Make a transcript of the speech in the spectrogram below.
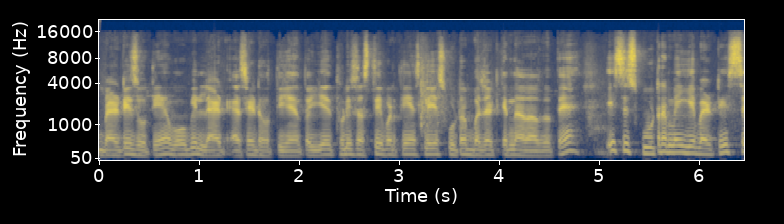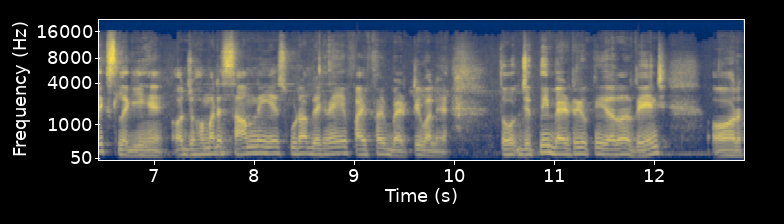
बैटरीज होती हैं, वो भी लेड एसिड होती हैं। तो ये थोड़ी सस्ती पड़ती हैं, इसलिए स्कूटर बजट के अंदर आ जाते हैं। इस स्कूटर में ये बैटरी सिक्स लगी हैं और जो हमारे सामने ये स्कूटर आप देख रहे हैं, ये फाइव फाइव बैटरी वाले हैं। तो जितनी बैटरी उतनी ज़्यादा रेंज और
